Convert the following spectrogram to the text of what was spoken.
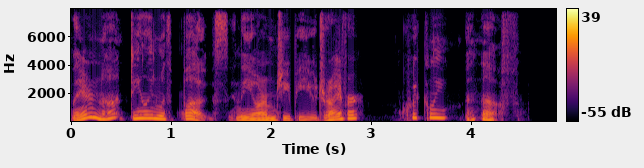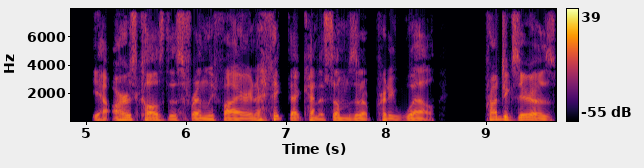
they're not dealing with bugs in the ARM GPU driver quickly enough. Yeah, Ars calls this friendly fire, and I think that kind of sums it up pretty well. Project Zero is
